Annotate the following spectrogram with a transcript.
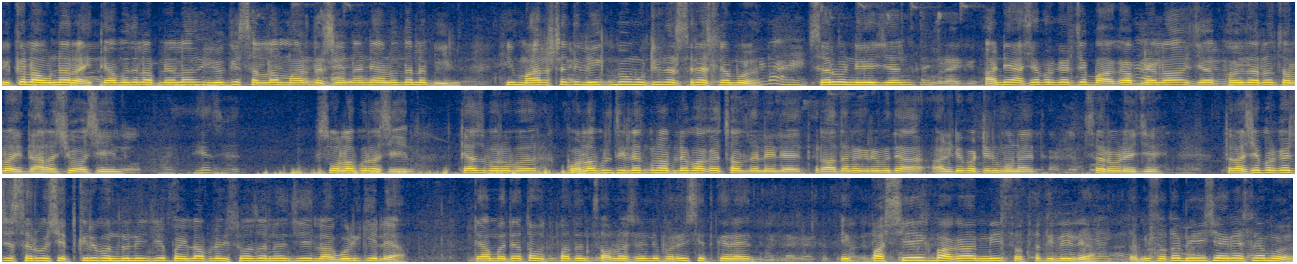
पिकं लावणार आहे त्याबद्दल आपल्याला योग्य सल्ला मार्गदर्शन आणि अनुदानाला बिल. ही महाराष्ट्रातील एकमेव मोठी नर्सरी असल्यामुळं सर्व नियोजन आणि अशा प्रकारच्या बागा आपल्याला ज्या फळदारणा चालू आहे धाराशिव असेल सोलापूर असेल त्याचबरोबर कोल्हापूर जिल्ह्यात पण आपल्या बागा चालू झालेल्या आहेत. राधानगरीमध्ये आर डी पाटील म्हणून आहेत सरवड्याचे तर अशा प्रकारचे सर्व शेतकरी बंधूंनी जे पहिलं आपल्या विश्वासानं जे लागवडी केल्या त्यामध्ये आता उत्पादन चालू असलेले बरेच शेतकरी आहेत. एक पाचशे एक बागा मी स्वतः दिलेल्या. तर मी स्वतः बेशाहिरी असल्यामुळं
